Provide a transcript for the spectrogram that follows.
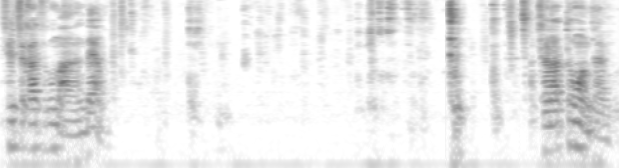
실제 가서 보면 아는데, 전화 통화하면 잘 몰라.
